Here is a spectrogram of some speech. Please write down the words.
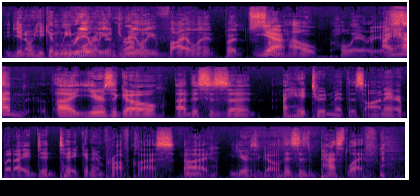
you know, he can lean more really into drama. really violent but Yeah. somehow hilarious. I had uh, years ago. Uh, this is a. I hate to admit this on air, but I did take an improv class uh, years ago. This is past life,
